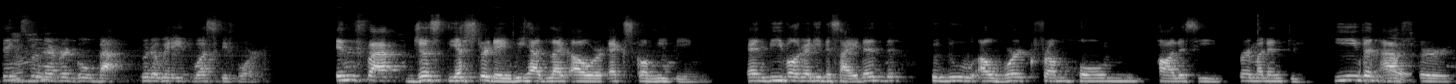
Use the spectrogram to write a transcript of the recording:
things will mm-hmm. never go back to the way it was before. In fact, just yesterday we had like our ExCom meeting, and we've already decided to do a work from home policy permanently, even oh. after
